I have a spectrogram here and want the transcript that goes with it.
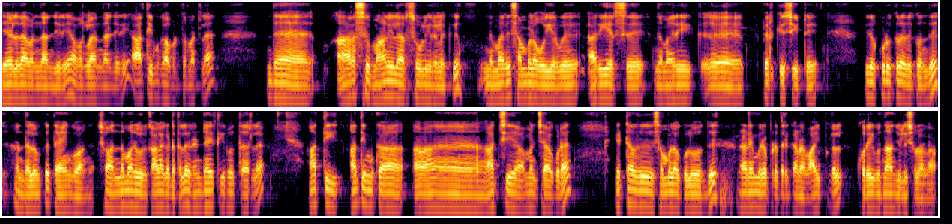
ஜெயலலிதாவாக இருந்தாலும் சரி அவர்களாக இருந்தாலும் சரி அதிமுக பொறுத்த மட்டில் இந்த அரசு மாநில அரசு ஊழியர்களுக்கு இந்த மாதிரி சம்பள உயர்வு அரியர்ஸு இந்த மாதிரி பெருக்கு சீட்டு இதை கொடுக்குறதுக்கு வந்து அந்த அளவுக்கு தயங்குவாங்க. ஸோ அந்த மாதிரி ஒரு காலகட்டத்தில் ரெண்டாயிரத்தி இருபத்தாறில் அதி அதிமுக ஆட்சி அமைச்சா கூட எட்டாவது சம்பள குழு வந்து நடைமுறைப்படுத்துறதுக்கான வாய்ப்புகள் குறைவு தான் சொல்லி சொல்லலாம்.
